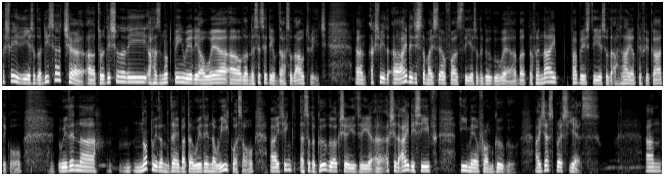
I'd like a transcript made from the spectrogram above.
Actually, the, so the researcher uh, traditionally has not been really aware of the necessity of the, so the outreach. And actually, the, uh, I register myself as the so the Google Ware, but when I published the so the scientific article, within uh, not within a day, but uh, within a week or so, I think uh, so the Google actually the uh, actually I receive email from Google. I just press yes, and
